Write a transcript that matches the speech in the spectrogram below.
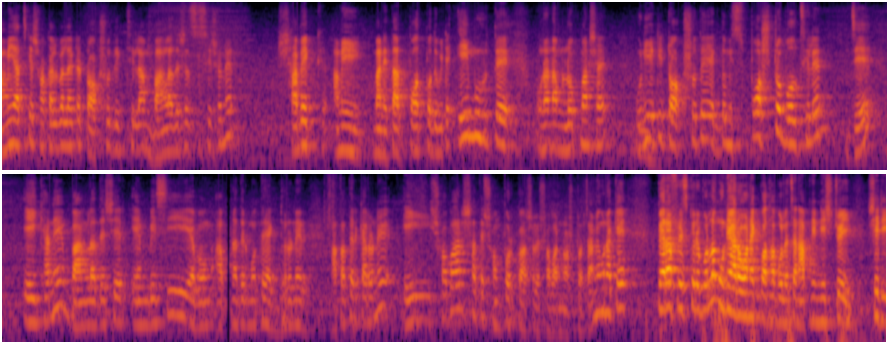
আমি আজকে সকালবেলা একটা টক শো দেখছিলাম বাংলাদেশ অ্যাসোসিয়েশনের সাবেক আমি মানে তার পদ পদবিটা এই মুহূর্তে ওনার নাম লোকমান সাহেব। উনি একটি টক শোতে একদম স্পষ্ট বলছিলেন যে এইখানে বাংলাদেশের এমবিসি এবং আপনাদের মধ্যে এক ধরনের আতাতের কারণে এই সবার সাথে সম্পর্ক আসলে সবার নষ্ট হচ্ছে। আমি ওনাকে প্যারাফ্রেজ করে বললাম, উনি আরও অনেক কথা বলেছেন, আপনি নিশ্চয়ই সেটি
